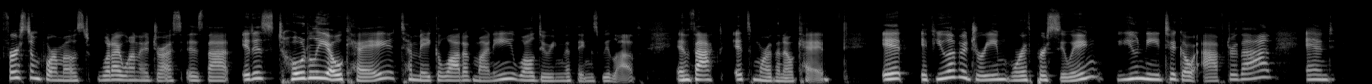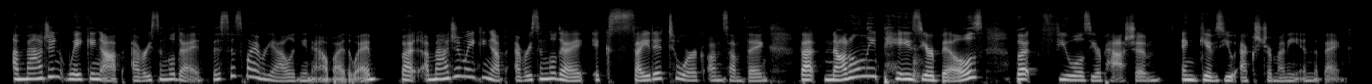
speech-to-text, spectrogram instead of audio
first and foremost, what I want to address is that it is totally okay to make a lot of money while doing the things we love. In fact, it's more than okay it if you have a dream worth pursuing, you need to go after that and imagine waking up every single day. This is my reality now, by the way. But imagine waking up every single day excited to work on something that not only pays your bills, but fuels your passion and gives you extra money in the bank.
